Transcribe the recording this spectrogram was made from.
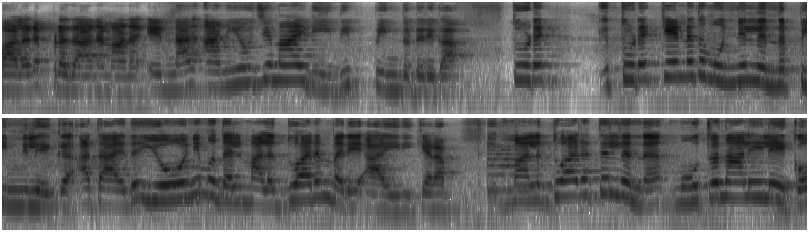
വളരെ പ്രധാനമാണ്. എന്നാൽ അനുയോജ്യമായ രീതി പിന്തുടരുക. തുട തുടയ്ക്കേണ്ടത് മുന്നിൽ നിന്ന് പിന്നിലേക്ക് അതായത് യോനി മുതൽ മലദ്വാരം വരെ ആയിരിക്കണം. മലദ്വാരത്തിൽ നിന്ന് മൂത്രനാളിയിലേക്കോ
